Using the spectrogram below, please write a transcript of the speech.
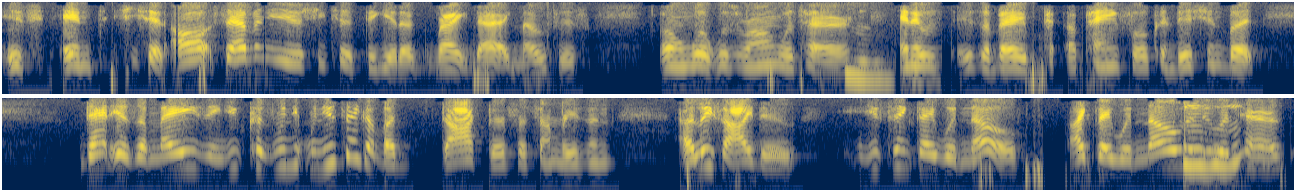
It's and she said all seven years she took to get a right diagnosis on what was wrong with her, mm-hmm. and it was it's a very a painful condition. But that is amazing. You because when you, when you think of a doctor for some reason, at least I do, you think they would know, like they would know to mm-hmm. do a mm-hmm. test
